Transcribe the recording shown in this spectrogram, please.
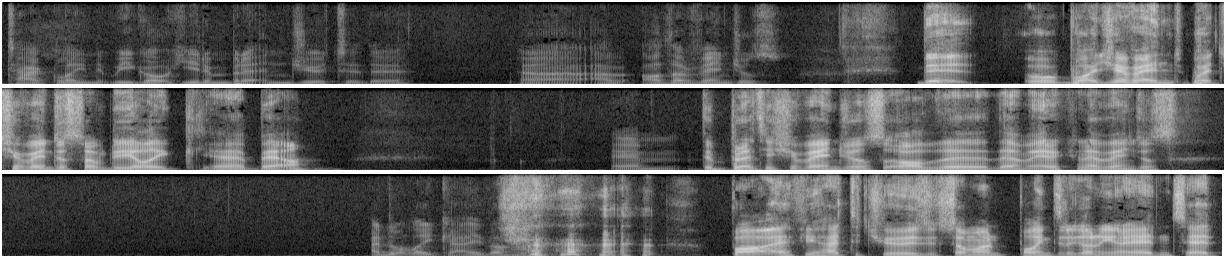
tagline that we got here in Britain due to the uh, other Avengers. the well, which Aven- which Avengers song do you like uh, better? Um, The British Avengers or the, the American Avengers? I don't like either. But if you had to choose, if someone pointed a gun at your head and said,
